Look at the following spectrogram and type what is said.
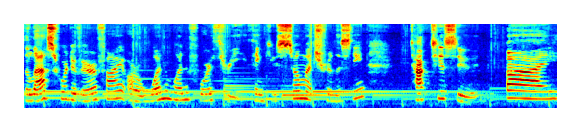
The last four to verify are 1143. Thank you so much for listening. Talk to you soon. Bye.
